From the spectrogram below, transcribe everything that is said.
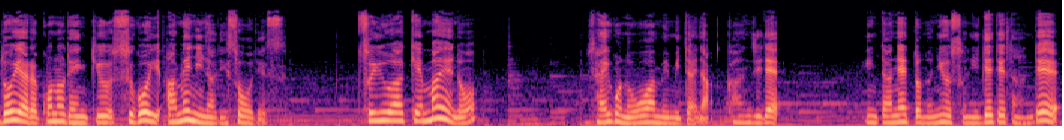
どうやらこの連休すごい雨になりそうです。梅雨明け前の最後の大雨みたいな感じでインターネットのニュースに出てたんで、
